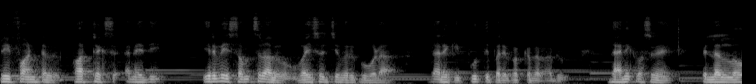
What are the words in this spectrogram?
ప్రీఫాంటల్ కార్టెక్స్ అనేది ఇరవై సంవత్సరాలు వయసు వచ్చే వరకు కూడా దానికి పూర్తి పరిపక్వత రాదు. దానికోసమే పిల్లల్లో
